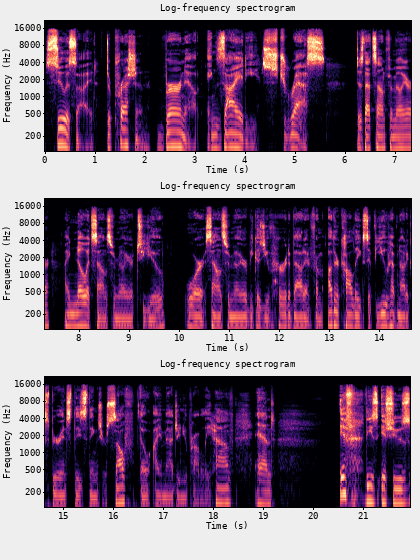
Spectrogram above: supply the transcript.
suicide, depression, burnout, anxiety, stress. Does that sound familiar? I know it sounds familiar to you or sounds familiar because you've heard about it from other colleagues if you have not experienced these things yourself, though I imagine you probably have. And if these issues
